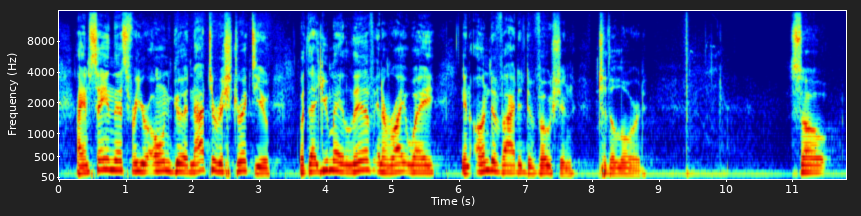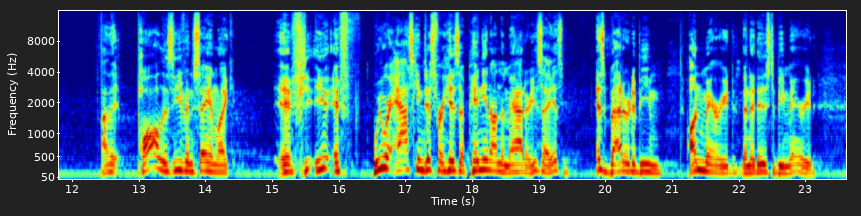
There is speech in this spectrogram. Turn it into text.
I am saying this for your own good, not to restrict you, but that you may live in a right way in undivided devotion to the Lord. So, I think Paul is even saying, like, if, if we were asking just for his opinion on the matter, he'd say it's, it's better to be unmarried than it is to be married.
